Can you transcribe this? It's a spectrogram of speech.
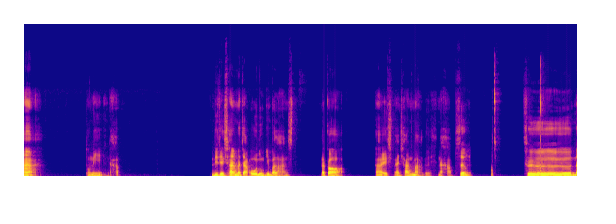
อ่า ตรงนี้นะครับ detection มาจาก volume imbalance แล้วก็อ่า expansion มาเลยนะครับ ซึ่งคือณ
